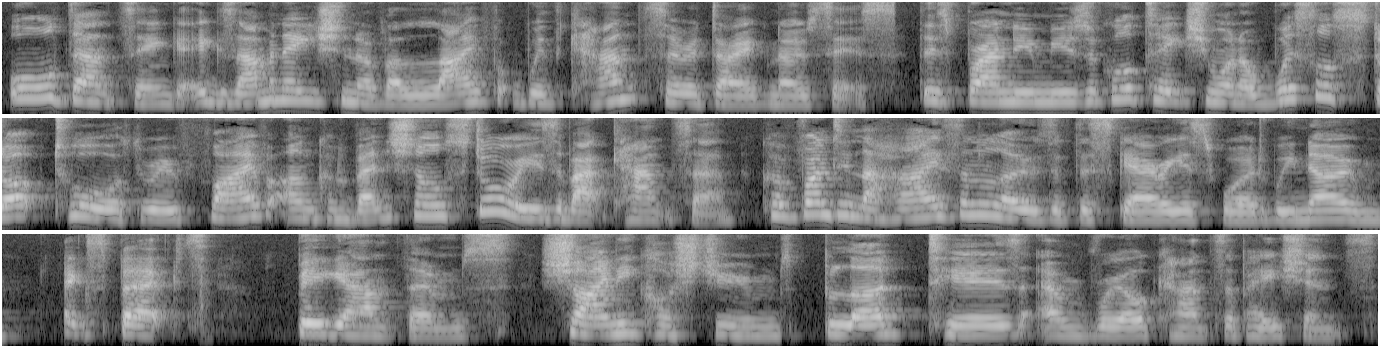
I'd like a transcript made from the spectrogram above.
all dancing examination of a life with cancer diagnosis. This brand new musical takes you on a whistle stop tour through five unconventional stories about cancer, confronting the highs and lows of the scariest word we know expect big anthems, shiny costumes, blood, tears, and real cancer patients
